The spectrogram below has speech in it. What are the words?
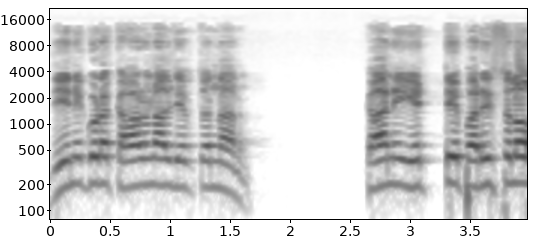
దీనికి కూడా కారణాలు చెప్తున్నాను. కానీ ఎట్టి పరిస్థితిలో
